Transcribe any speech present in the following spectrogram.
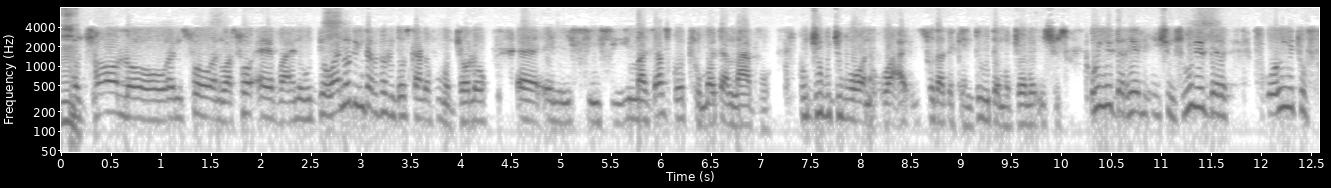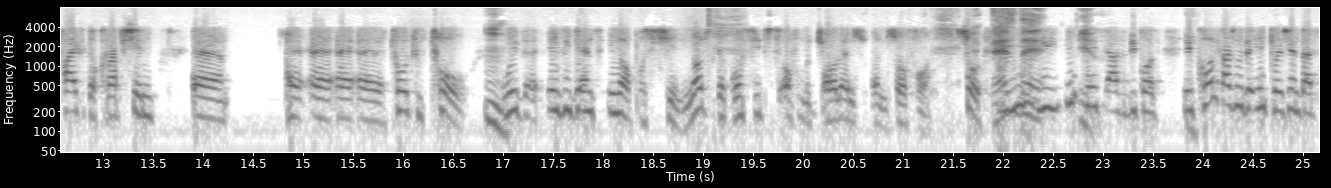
mm. mojolo and so and whatsoever. And we're not interested in those kind of mojolo uh, MECs. You must just go to model level so that they can deal with the mojolo issues. We need the real issues. We need the we need to fight the corruption. Uh, uh, uh, uh, toe to toe mm. with the evidence in opposition, not the gossips of Mojolo and, and so forth. So As he, the, he irritates yeah. us because he calls us with the impression that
